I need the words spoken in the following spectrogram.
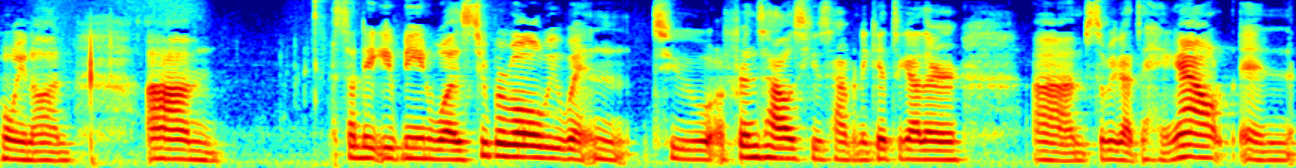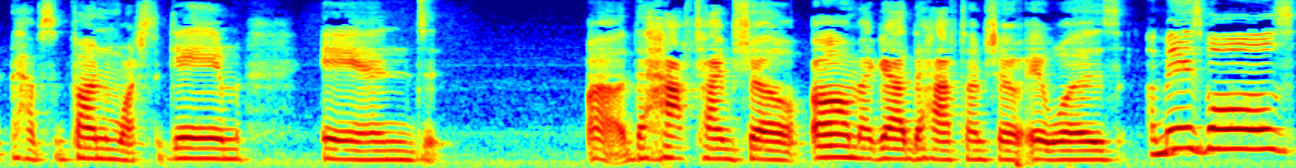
going on. Um, Sunday evening was Super Bowl. We went in to a friend's house. He was having a get together. Um, so we got to hang out and have some fun watch the game. And uh, the halftime show, oh my God, the halftime show. It was Amazeballs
